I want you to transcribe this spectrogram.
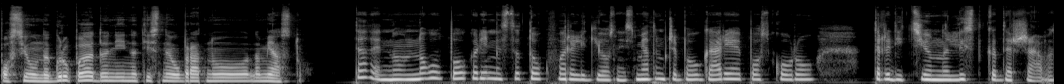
по-силна група да ни натисне обратно на място. Да, да, но много българи не са толкова религиозни. Смятам, че България е по-скоро традиционалистка държава.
